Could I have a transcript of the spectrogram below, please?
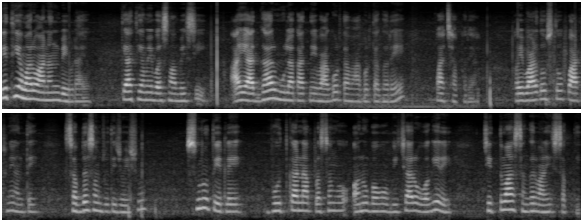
તેથી અમારો આનંદ બેવડાયો. ત્યાંથી અમે બસમાં બેસી આ યાદગાર મુલાકાતને વાગોળતા વાગોળતા ઘરે પાછા ફર્યા. હવે બાળ દોસ્તો, પાઠને અંતે શબ્દ સમજૂતી જોઈશું. સ્મૃતિ એટલે ભૂતકાળના પ્રસંગો, અનુભવો, વિચારો વગેરે ચિત્તમાં સંગરવાની શક્તિ.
